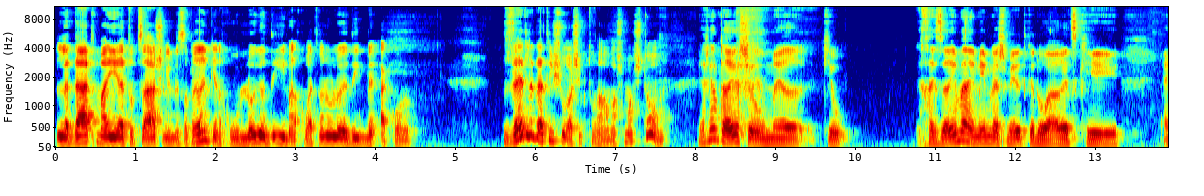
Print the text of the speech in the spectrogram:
לדעת מה יהיה התוצאה של אם נספר להם כי אנחנו לא יודעים, אנחנו בעצמנו לא יודעים הכל. זה לדעתי שורה שכתובה ממש ממש טוב. יש גם את הרגע שהוא אומר, כאילו, חייזרים מאיימים להשמיד את כדור הארץ כי אה,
